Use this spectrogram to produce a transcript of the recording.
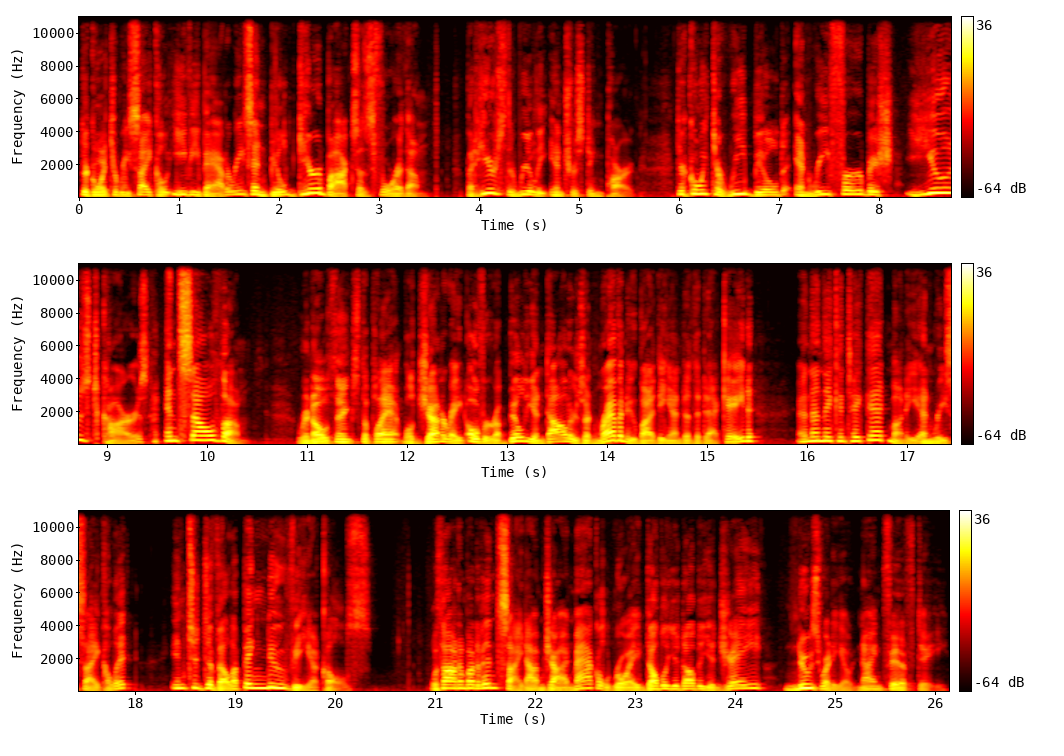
They're going to recycle EV batteries and build gearboxes for them. But here's the really interesting part. They're going to rebuild and refurbish used cars and sell them. Renault thinks the plant will generate over a billion dollars in revenue by the end of the decade, and then they can take that money and recycle it into developing new vehicles. With Automotive Insight, I'm John McElroy, WWJ News Radio 950.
